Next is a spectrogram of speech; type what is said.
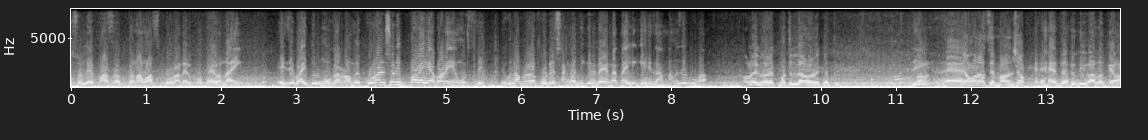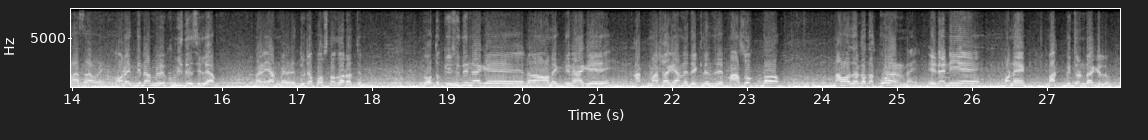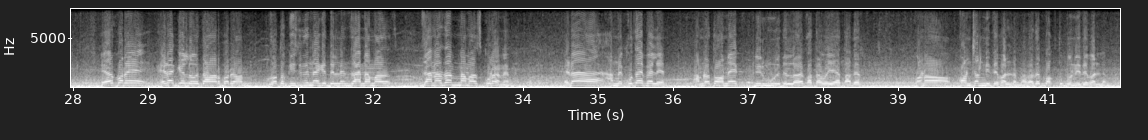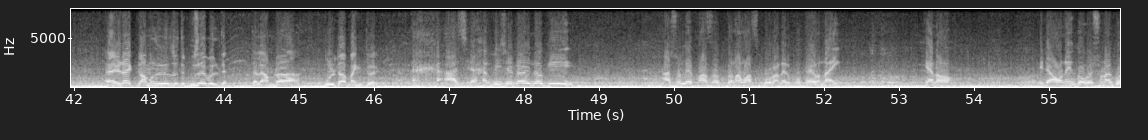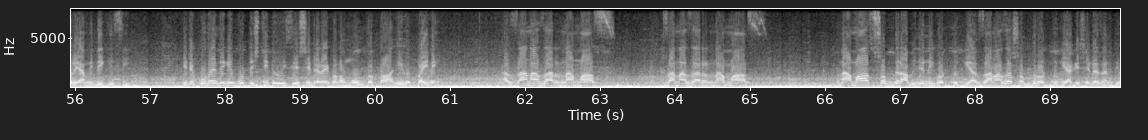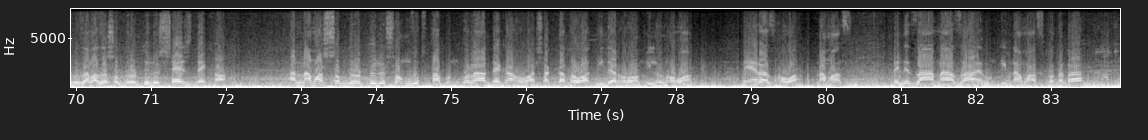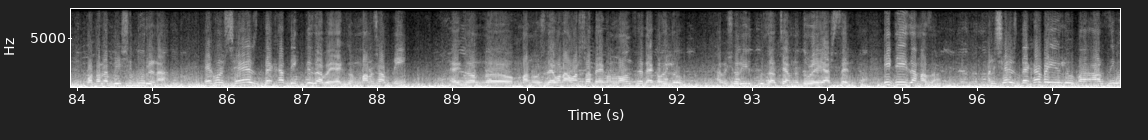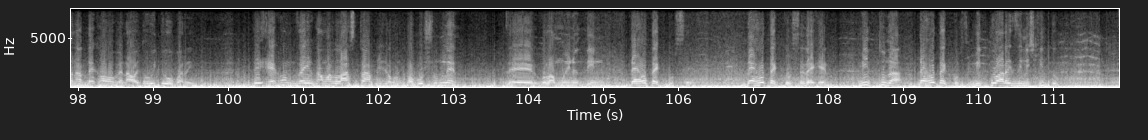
আসলে পাঁচ ওয়াক্ত নামাজ কোরআনের কোথাও নাই। এই যে বাইতুল মোকাররমে কোরআন শরীফ পড়াইয়া পড়াইয়া মরছে এগুলো আপনারা ফোটের সাংবাদিকেরা দেখেন না তাইলে কি হেজার নামে যে বুয়া ওয়ালাইকুম রহমতুল্লাহ বরকাতু হ্যাঁ। কেমন আছেন মামুন সাহেব? হ্যাঁ, ভালো। কেমন আছেন আপনি? অনেকদিন আমি খুঁজতেছিলাম মানে আমি দুটো প্রশ্ন করার জন্য। গত কিছুদিন আগে না অনেক আগে আট মাস আগে আপনি দেখলেন যে পাঁচ ওয়াক্ত নামাজের কথা কোরআন নাই। এটা নিয়ে অনেক বাক বিতণ্ডা গেল। এরপরে এটা গেল, যাওয়ার পরে গত কিছুদিন আগে দিলেন যা নামাজ জানাজার নামাজ কোরআনে। নাই এটা আপনি কোথায় ফেলেন? আমরা তো অনেক পীর মুড়িদের কথা বইয়া তাদের কোনো কনসার্ন নিতে পারলাম না, তাদের বক্তব্য নিতে পারলাম না। এটা একটু আমাকে যদি বুঝাই বলতেন তাহলে আমরা ভুলটা ভাঙতে পারি। আচ্ছা বিষয়টা হইল কি, আসলে পাঁচ নামাজ কোরআনের কোথাও নাই। কেন? এটা অনেক গবেষণা করে আমি দেখেছি। এটা কোথায় থেকে প্রতিষ্ঠিত হয়েছে সেটার এখনও মূল তথ্য হাকিকত পাই নাই। আর জানাজার নামাজ জানাজার নামাজ নামাজ শব্দের আবিধানিক অর্থ কি? আর জানাজা শব্দের অর্থ কি? আগে সেটা জানতে হবে। জানাজা শব্দের অর্থ হলো শেষ দেখা। আর নামাজ শব্দের অর্থ হলো সংযোগ স্থাপন করা, দেখা হওয়া, সাক্ষাৎ হওয়া, দিদার হওয়া, মিলন হওয়া, মেয়েরাজ হওয়া, নামাজ। তাইলে যা না যা এবং কি নামাজ, কথাটা কথাটা বেশি দূরে না। এখন শেষ দেখা দেখতে যাবে। একজন মানুষ আপনি, একজন মানুষ যেমন আমার সাথে এখন লঞ্চে দেখা হইল, আমি শরীয়তপুর যাচ্ছি, আপনি দূরে আসছেন, এটাই জানা যা মানে শেষ দেখাটাই হইল বা আর জীবন আর দেখা হবে না, হয়তো হইতেও পারে। তো এখন যাই হোক, আমার লাস্টটা আপনি যখন খবর শুনলেন যে গোলাম মঈনুদ্দিন দেহ ত্যাগ করছে দেহ ত্যাগ করছে, দেখেন, মৃত্যু না দেহ ত্যাগ করছে, মৃত্যু আরেক জিনিস কিন্তু।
